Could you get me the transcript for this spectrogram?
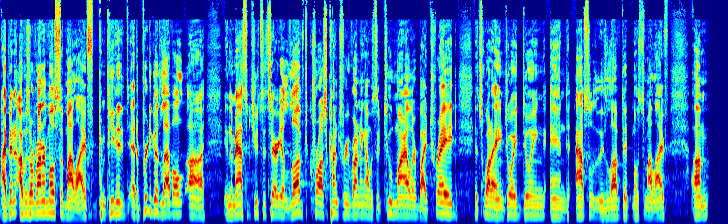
I've been, I was a runner most of my life, competed at a pretty good level uh, in the Massachusetts area, loved cross country running. I was a two miler by trade. It's what I enjoyed doing and absolutely loved it most of my life. Um,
